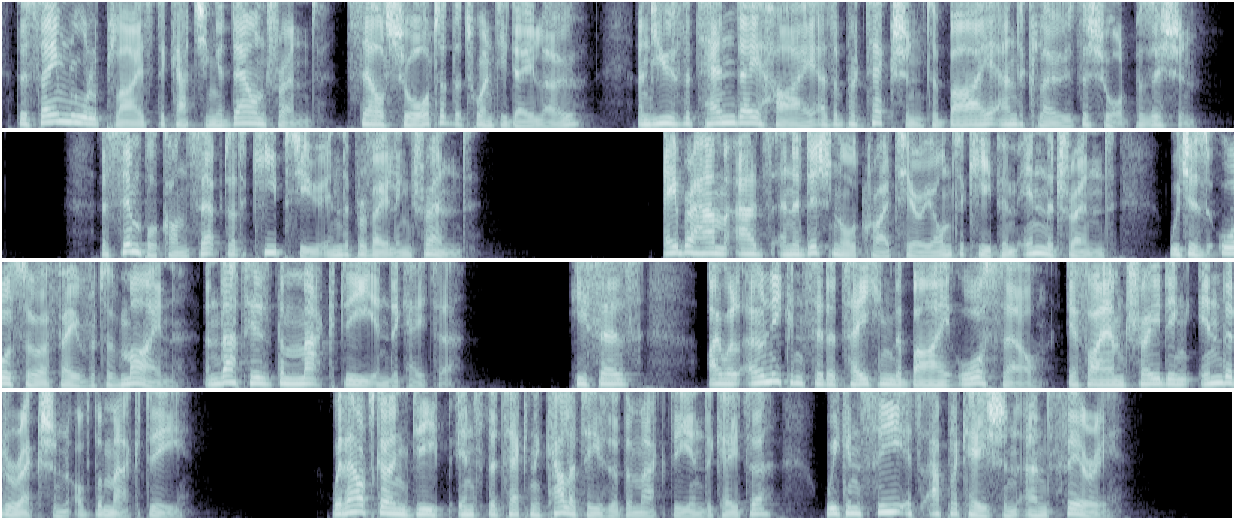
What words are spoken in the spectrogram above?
The same rule applies to catching a downtrend. Sell short at the 20 day low and use the 10 day high as a protection to buy and close the short position a simple concept that keeps you in the prevailing trend. Abraham adds an additional criterion to keep him in the trend, which is also a favourite of mine, and that is the MACD indicator. He says, I will only consider taking the buy or sell if I am trading in the direction of the MACD. Without going deep into the technicalities of the MACD indicator, we can see its application and theory.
